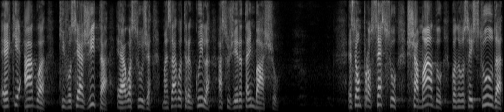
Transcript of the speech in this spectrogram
É que água que você agita é água suja. Mas água tranquila, a sujeira está embaixo. Esse é um processo chamado, quando você estuda,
